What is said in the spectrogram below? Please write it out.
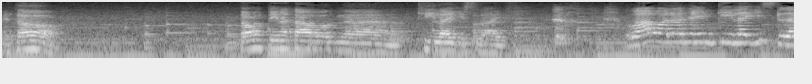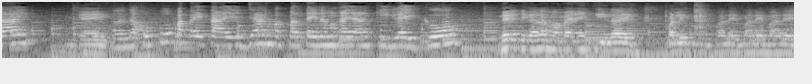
Ito. Ito ang tinatawag na Kilay is Life. Wow, wala niya yung kilay is life. Okay. Oh, naku po, patay tayo dyan. Magpantay naman kaya ang kilay ko. Hindi, teka lang, mamaya yung kilay. Mali, mali, mali, mali.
